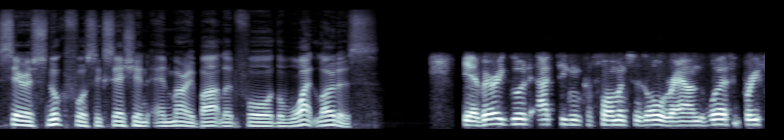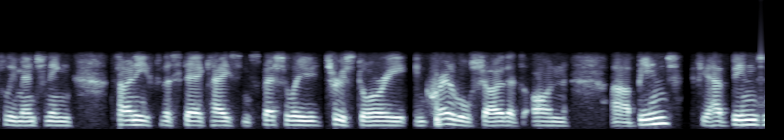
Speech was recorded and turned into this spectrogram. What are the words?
Sarah Snook for Succession, and Murray Bartlett for The White Lotus yeah, very good acting performances all around. Worth briefly mentioning Toni for the staircase, and especially True Story, incredible show that's on uh, Binge. If you have Binge,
